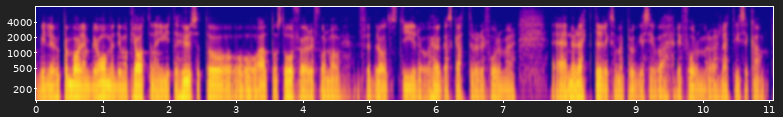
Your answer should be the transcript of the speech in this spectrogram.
ville uppenbarligen bli av med demokraterna i Vita huset och, och allt de står för i form av federalt styre och höga skatter och reformer. Eh, nu räckte det liksom med progressiva reformer och rättvisekamp.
